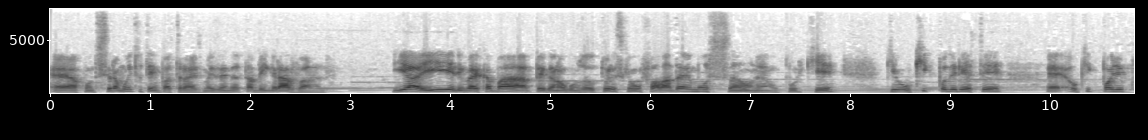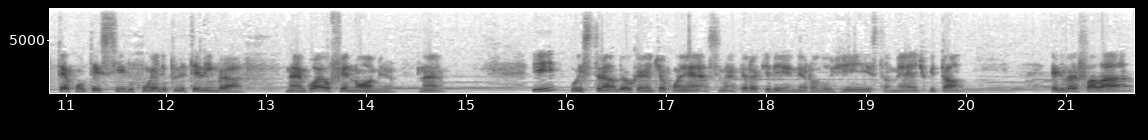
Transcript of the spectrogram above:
é, aconteceram há muito tempo atrás, mas ainda está bem gravado. E aí ele vai acabar pegando alguns autores que vão falar da emoção, né, o porquê, que o que poderia ter, é, o que pode ter acontecido com ele para ele ter lembrado, né, qual é o fenômeno, né. E o Strambel, que a gente já conhece, né, que era aquele neurologista, médico e tal, ele vai falar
